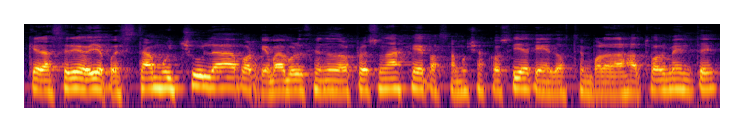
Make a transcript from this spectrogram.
que la serie, oye, pues está muy chula porque va evolucionando los personajes, pasa muchas cosillas, tiene dos temporadas actualmente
